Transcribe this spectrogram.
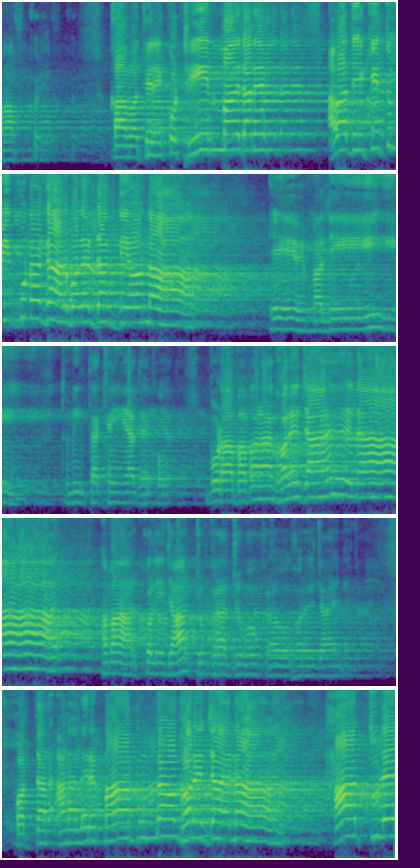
মাফ করে কামতের কঠিন ময়দানে আমাদেরকে তুমি গুণাগার বলে ডাক দিও না। এ মালি তুমি তাকাইয়া দেখো, বুড়া বাবারা ঘরে যায় না আমার কলিজার টুকরা যুবকরাও ঘরে যায় না। পর্দার আড়ালের মা পুনরাও ঘরে যায় না। হাত তুলে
